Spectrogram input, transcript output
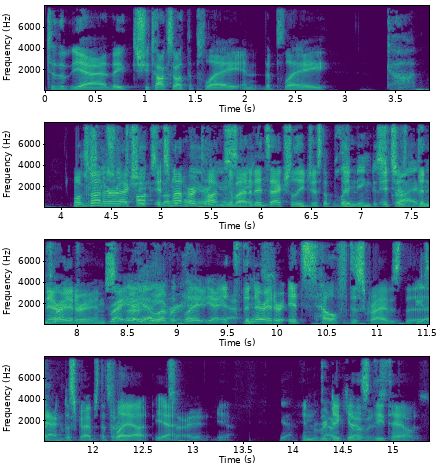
to the yeah they she talks about the play and the play god Well, it's not you her actually. It's not her talking about it. It's actually just the play being described. It's just the narrator right, himself, right, or yeah, whoever. the play, yeah, it's the Yes. narrator itself describes the Exactly. describes the play out. Yeah, sorry I didn't yeah in That- ridiculous that was- detail. that was-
